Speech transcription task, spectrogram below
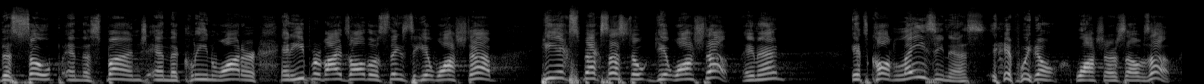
the soap and the sponge and the clean water and He provides all those things to get washed up, He expects us to get washed up. Amen? It's called laziness if we don't wash ourselves up.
